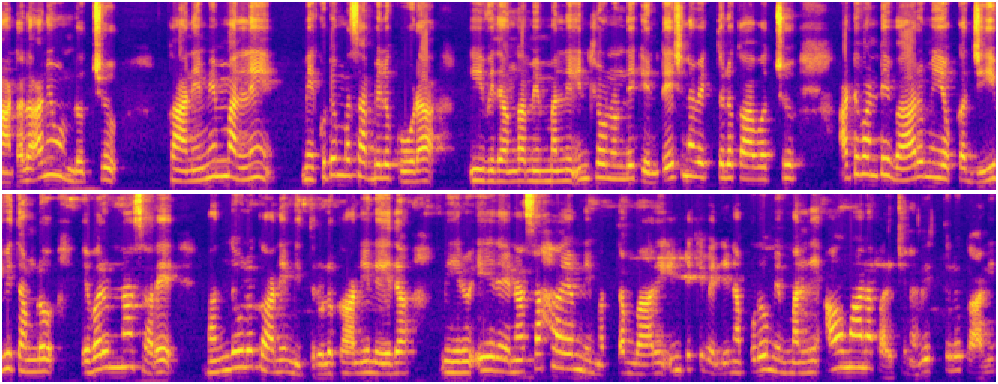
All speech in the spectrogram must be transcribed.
మాటలు అని ఉండొచ్చు. కానీ మిమ్మల్ని మీ కుటుంబ సభ్యులు కూడా ఈ విధంగా మిమ్మల్ని ఇంట్లో నుండి గెంటేసిన వ్యక్తులు కావచ్చు. అటువంటి వారు మీ యొక్క జీవితంలో ఎవరున్నా సరే బంధువులు కానీ మిత్రులు కానీ లేదా మీరు ఏదైనా సహాయం నిమిత్తం వారి ఇంటికి వెళ్ళినప్పుడు మిమ్మల్ని అవమానపరిచిన వ్యక్తులు కానీ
